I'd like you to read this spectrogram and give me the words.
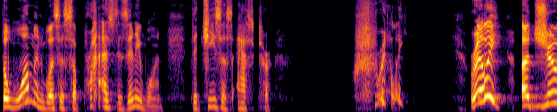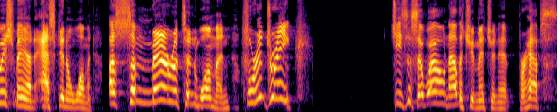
The woman was as surprised as anyone that Jesus asked her, Really? Really? A Jewish man asking a woman, a Samaritan woman, for a drink. Jesus said, Well, now that you mention it, perhaps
